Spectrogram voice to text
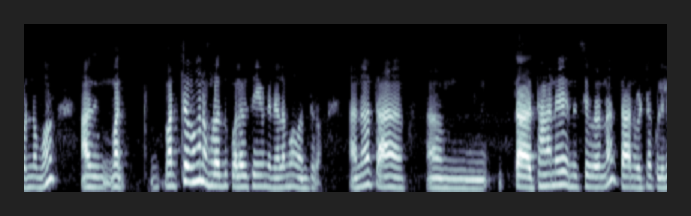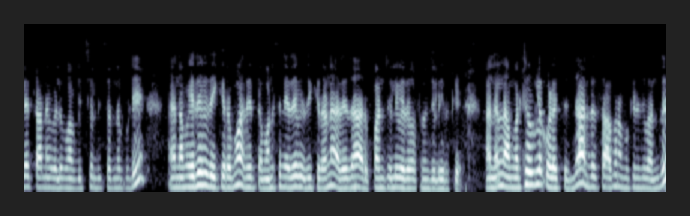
கொன்னமோ அது மற்றவங்க நம்மளை வந்து கொலை செய்ய வேண்டிய நிலமை வந்துடும் ஆனால் தா தா தானே என்ன செய்வோம்னா தான் வெட்டின குழியில தானே விழுவும் அப்படின்னு சொல்லி சொன்னபடி நம்ம எதை விதைக்கிறோமோ அதே மனுஷன் எதை விதைக்கிறானோ அதே தான் இருப்பான்னு சொல்லி விதவசனம் சொல்லியிருக்கு. அதனால் நான் மற்றவர்களை கொலை செஞ்சால் அந்த சாபம் நமக்கு இருந்து வந்து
